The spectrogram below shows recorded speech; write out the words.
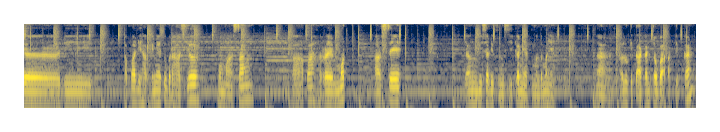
eh, di apa di HP-nya itu berhasil memasang apa remote AC yang bisa difungsikan ya teman-teman ya. Nah lalu kita akan coba aktifkan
